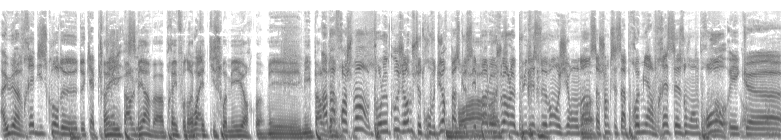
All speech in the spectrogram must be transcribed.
a eu un vrai discours de, de capitaine. Ouais, il parle bien. Bah, après, il faudrait Ouais. peut-être qu'il soit meilleur, quoi. Mais, mais il parle Ah bien. bah franchement, pour le coup, Jérôme, je te trouve dur parce que Bah, c'est pas le ouais, joueur tu- le plus décevant au Girondin, sachant que c'est sa première vraie saison en pro et que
